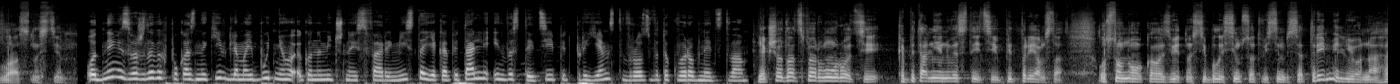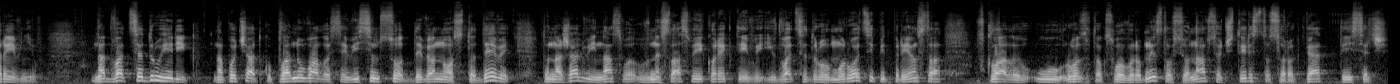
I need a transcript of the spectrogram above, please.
власності. Одним із важливих показників для майбутнього економічної сфери міста є капітальні інвестиції підприємств в розвиток виробництва. Якщо в 2021 році капітальні інвестиції підприємства основного кола звітності були 783 мільйона гривнів, На 22 рік на початку планувалося 899, то, на жаль, війна внесла свої корективи. І в 22 році підприємства вклали у розвиток свого виробництва всього-навсього 445 тисяч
